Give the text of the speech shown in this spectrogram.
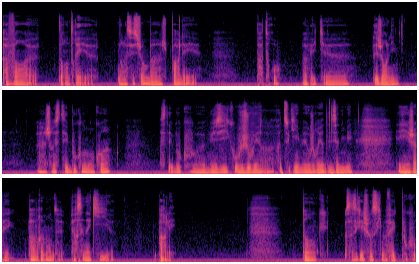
avant de rentrer dans la session, ben je parlais pas trop avec euh, des gens en ligne. Euh, je restais beaucoup dans mon coin. C'était beaucoup euh, musique ou jouer à, à Tsukihime ou je regardais des animés. Et j'avais pas vraiment de personne à qui parler. Donc, ça c'est quelque chose qui m'affecte beaucoup.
